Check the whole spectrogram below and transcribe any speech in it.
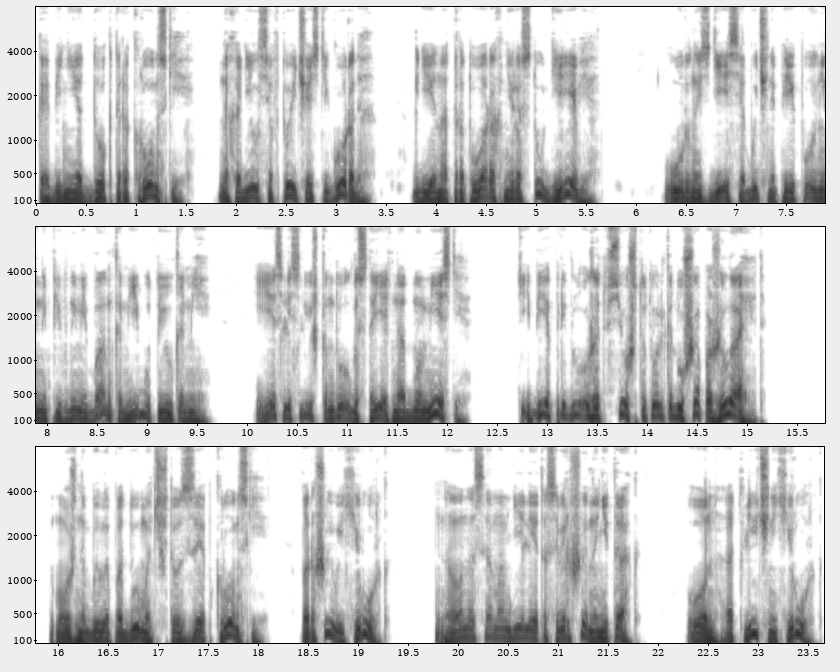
Кабинет доктора Кронски находился в той части города, где на тротуарах не растут деревья. Урны здесь обычно переполнены пивными банками и бутылками. Если слишком долго стоять на одном месте, тебе предложат все, что только душа пожелает. Можно было подумать, что Зепп Кронский – паршивый хирург, но на самом деле это совершенно не так. Он отличный хирург,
